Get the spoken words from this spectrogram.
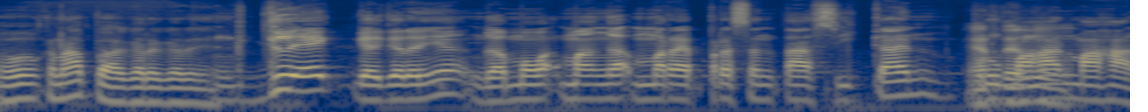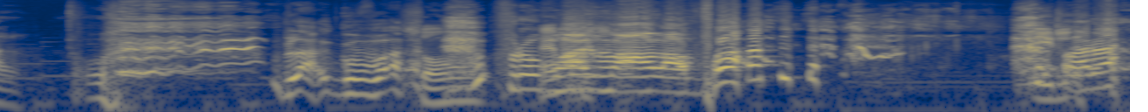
Oh kenapa gara-garanya Jelek gara-garanya nggak mau ma- nggak merepresentasikan RT perumahan lu. mahal. belagu banget So, perumahan mahal apa Il- Orang-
